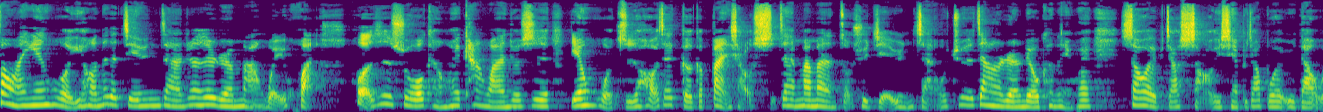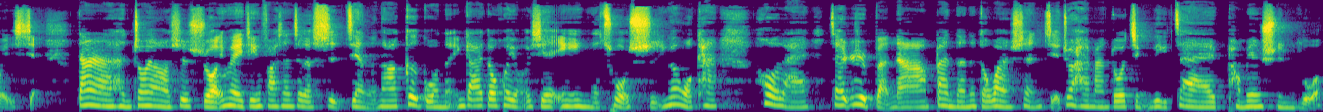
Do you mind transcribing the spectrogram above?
放完烟火以后，那个捷运站真的是人满为患，或者是说我可能会看完就是烟火之后，再隔个半小时再慢慢走去捷运站，我觉得这样人流可能也会稍微比较少一些，比较不会遇到危险。当然，很重要的是说，因为已经发生这个事件了，那各国呢应该都会有一些因应的措施。因为我看后来在日本啊办的那个万圣节，就还蛮多警力在旁边巡逻。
